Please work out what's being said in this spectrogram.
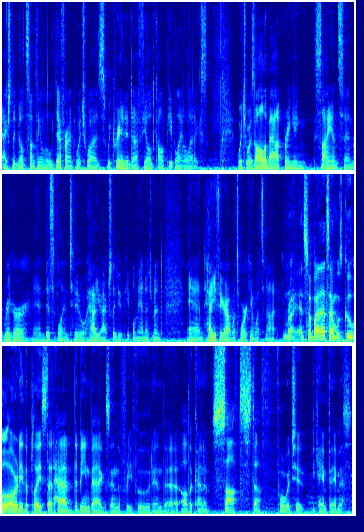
actually build something a little different, which was we created a field called people analytics, which was all about bringing science and rigor and discipline to how you actually do people management and how you figure out what's working and what's not. Right. And so by that time, was Google already the place that had the bean bags and the free food and the, all the kind of soft stuff for which it became famous?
